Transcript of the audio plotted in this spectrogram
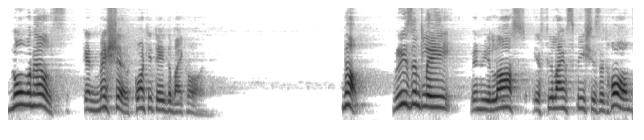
No one else can measure, quantitate the microRNA. Now, recently, when we lost a feline species at home,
